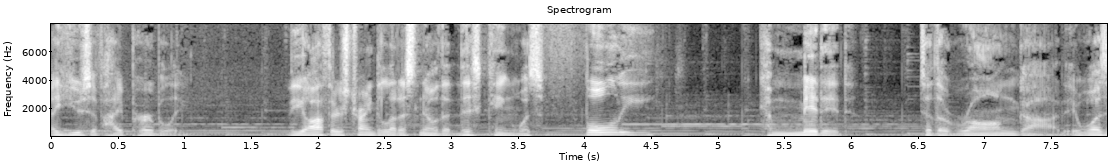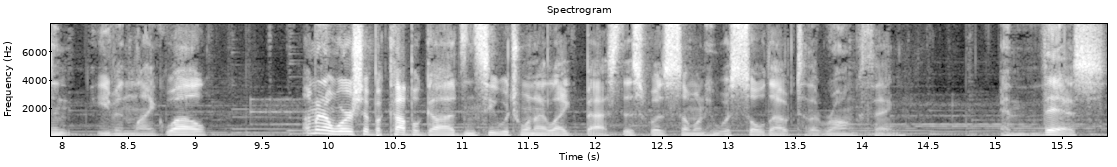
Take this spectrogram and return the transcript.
a use of hyperbole. The author is trying to let us know that this king was fully committed to the wrong God. It wasn't even like, well, I'm going to worship a couple gods and see which one I like best. This was someone who was sold out to the wrong thing. And this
